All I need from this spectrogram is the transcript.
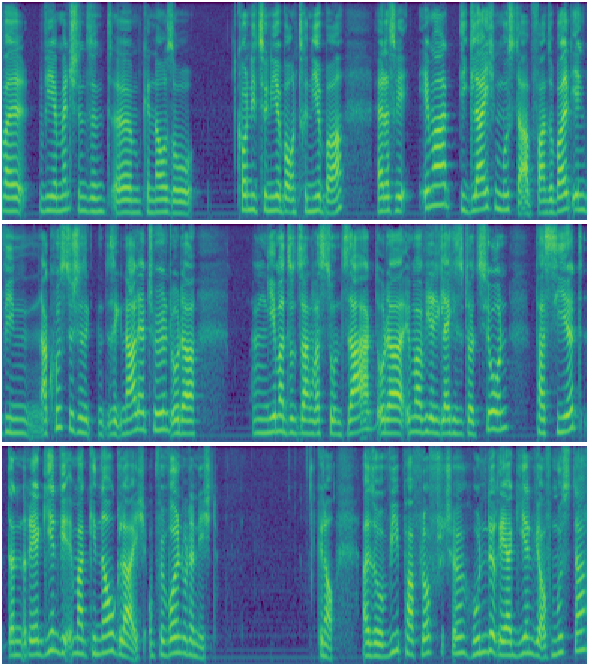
weil wir Menschen sind ähm, genauso konditionierbar und trainierbar ja, dass wir immer die gleichen Muster abfahren. Sobald irgendwie ein akustisches Signal ertönt oder jemand sozusagen was zu uns sagt oder immer wieder die gleiche Situation passiert, dann reagieren wir immer genau gleich, ob wir wollen oder nicht. Genau. Also wie Pavlovsche Hunde reagieren wir auf Muster,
